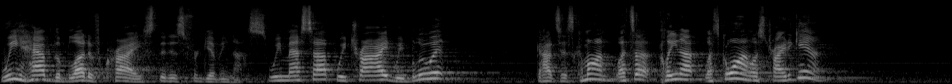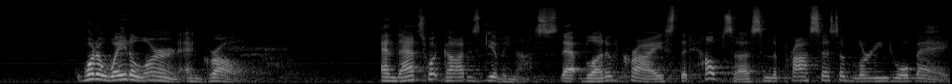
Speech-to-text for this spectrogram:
We have the blood of Christ that is forgiving us. We mess up, we tried, we blew it. God says, Come on, let's uh, clean up, let's go on, let's try it again. What a way to learn and grow. And that's what God is giving us that blood of Christ that helps us in the process of learning to obey.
